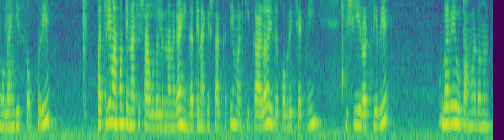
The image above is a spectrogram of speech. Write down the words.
ಮೂಲಂಗಿ ಸೊಪ್ಪ್ರಿ ಪಚರಿ ಮಾಡ್ಕೊಂಡು ತಿನ್ನಕ್ಕೆ ಇಷ್ಟ ಆಗೋದಿಲ್ಲ ನನಗೆ, ಹಿಂಗೆ ತಿನ್ನಕ್ಕೆ ಇಷ್ಟ ಆಕತಿ. ಮಡ್ಕಿ ಕಾಳು, ಇದು ಕೊಬ್ಬರಿ ಚಟ್ನಿ, ಬಿಸಿ ರೊಟ್ಟಿ ರೀ. ಬರ್ರಿ ಊಟ ಮಾಡೋಣಂತ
